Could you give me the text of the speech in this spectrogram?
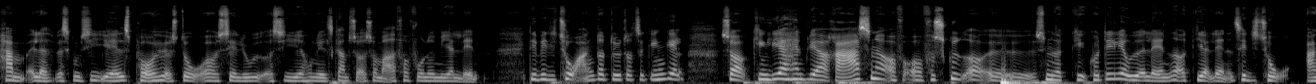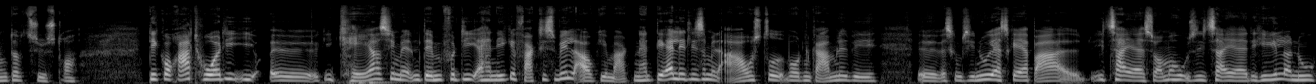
ham, eller hvad skal man sige, i alles påhør stå og sælge ud og sige, at hun elsker ham så så meget for at få noget mere land. Det vil de to andre døtre til gengæld. Så King Lear, han bliver rasende og, og forskyder øh, smider Cordelia ud af landet og giver landet til de to andre søstre det går ret hurtigt i, øh, i kaos imellem dem, fordi at han ikke faktisk vil afgive magten. Han, det er lidt ligesom en arvestrid, hvor den gamle vil, øh, hvad skal man sige, nu jeg skal jeg bare, øh, I tager jeg af sommerhuset, I tager jeg det hele, og nu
